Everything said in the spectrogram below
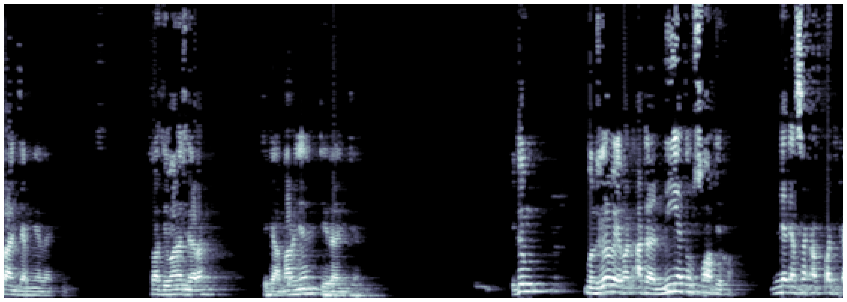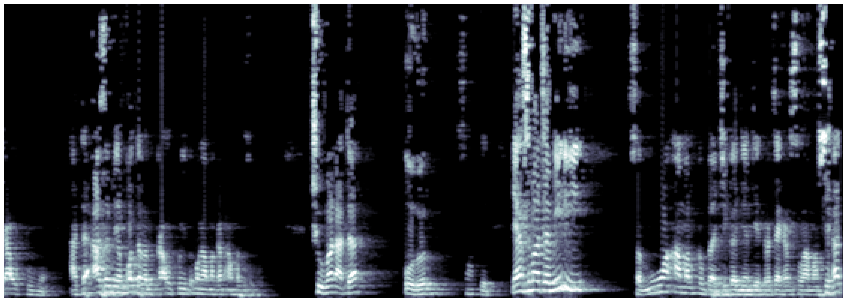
ranjangnya lagi. Kalau di mana sekarang? Di kamarnya, di ranjang. Itu menunjukkan bahwa ada niatun shadiqah. Niat yang sangat kuat di kalbunya. Ada azam yang kuat dalam kalbu itu mengamalkan amal tersebut. Cuman ada ulur sakit. Yang semacam ini semua amal kebajikan yang dia kerjakan selama sehat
